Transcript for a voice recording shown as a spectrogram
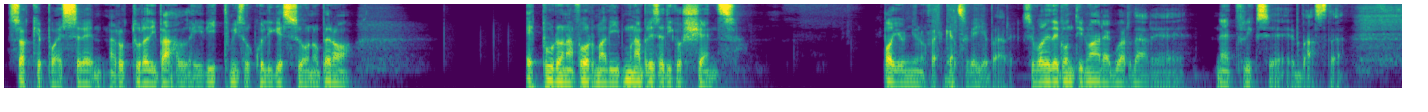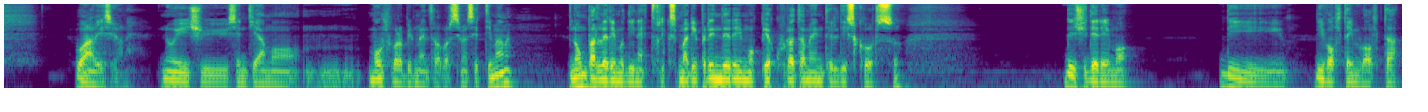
So che può essere una rottura di palle, i ritmi sono quelli che sono, però è pure una forma di una presa di coscienza. Poi ognuno fa il cazzo che gli pare. Se volete continuare a guardare Netflix e basta, buona visione. Noi ci sentiamo mm, molto probabilmente la prossima settimana. Non parleremo di Netflix, ma riprenderemo più accuratamente il discorso. Decideremo di, di volta in volta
